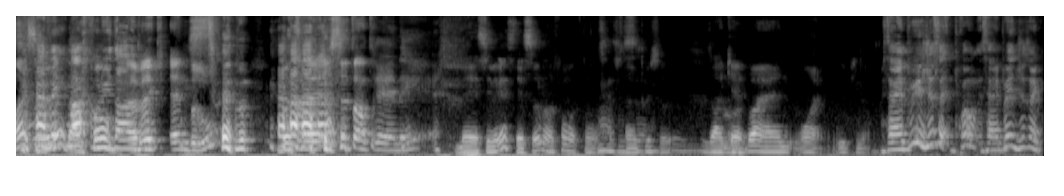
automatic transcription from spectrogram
Ouais, c'est avec vrai, Marc dans lieu fond. d'Andrew. Avec Andrew. Euh, il s'est entraîné. Mais c'est vrai, c'était ça, dans le fond, votre Ouais, concept. c'est un peu ça. Les enquêtes. Ouais, ouais, oui, puis non. Ça aurait pu juste être, pourquoi- ça aurait pu être juste un,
